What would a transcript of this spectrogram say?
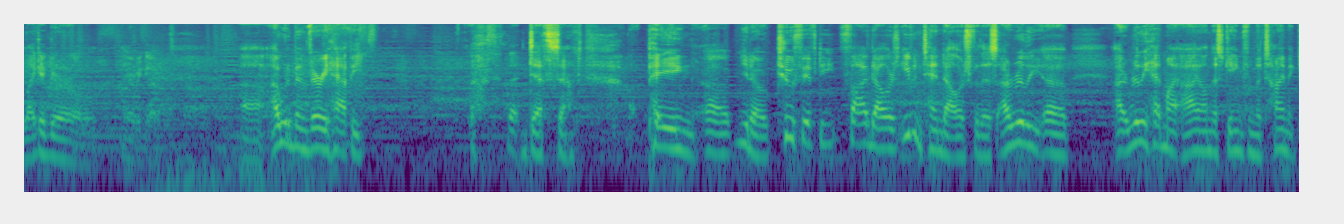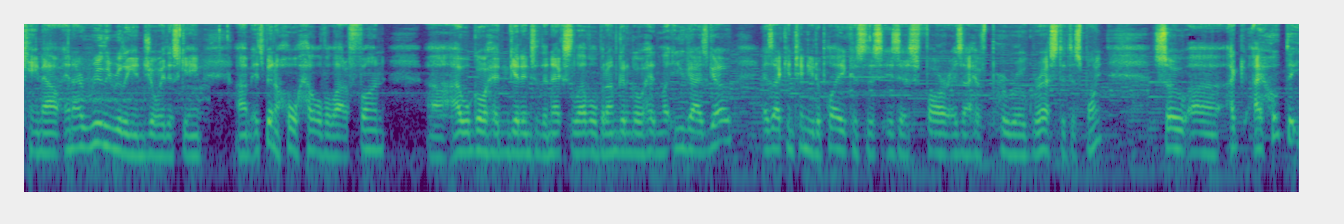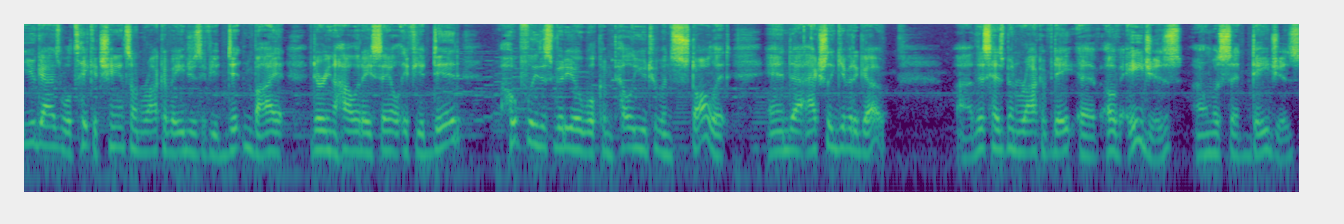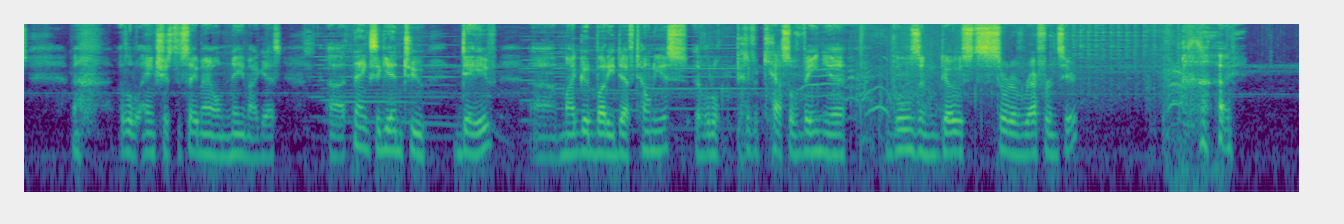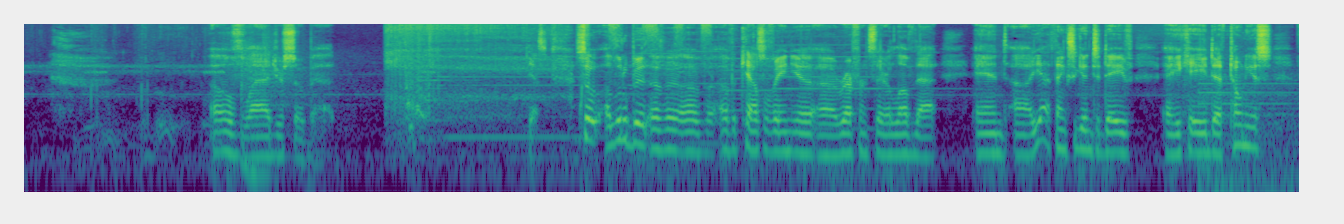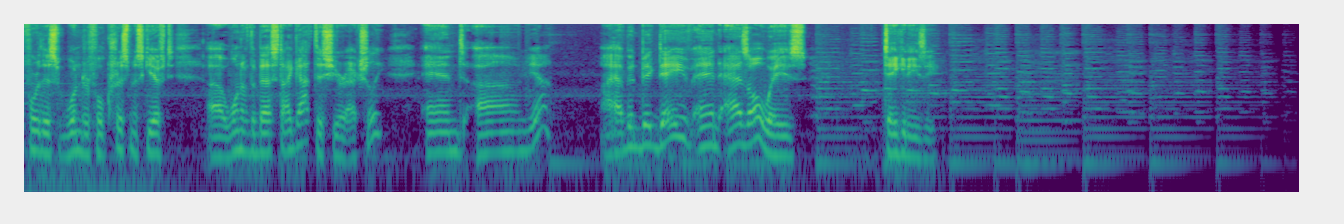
like a girl. There we go. Uh, I would have been very happy. That death sound. paying uh, you know two fifty, five dollars, even ten dollars for this. I really. Uh, I really had my eye on this game from the time it came out, and I really, really enjoy this game. Um, it's been a whole hell of a lot of fun. Uh, I will go ahead and get into the next level, but I'm going to go ahead and let you guys go as I continue to play because this is as far as I have progressed at this point. So uh, I, I hope that you guys will take a chance on Rock of Ages if you didn't buy it during the holiday sale. If you did, hopefully this video will compel you to install it and uh, actually give it a go. Uh, this has been Rock of, da- uh, of Ages. I almost said Dages. a little anxious to say my own name, I guess. Uh, thanks again to Dave, uh, my good buddy Deftonius. A little bit of a Castlevania ghouls and ghosts sort of reference here. oh, Vlad, you're so bad. Yes. So a little bit of a, of, of a Castlevania uh, reference there. Love that. And uh, yeah, thanks again to Dave, aka Deftonius, for this wonderful Christmas gift. Uh, one of the best I got this year, actually. And um, yeah, I have been Big Dave, and as always, take it easy.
